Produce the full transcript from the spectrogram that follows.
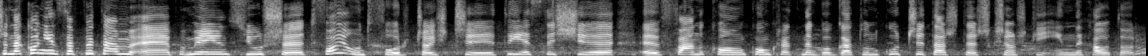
że na koniec zapytam, e, pomijając już e, Twoją twórczość, czy Ty jesteś e, fanką konkretnego gatunku? Czytasz też książki innych autorów?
